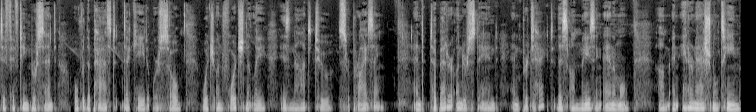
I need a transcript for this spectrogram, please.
to 15% over the past decade or so, which unfortunately is not too surprising. And to better understand and protect this amazing animal, um, an international team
